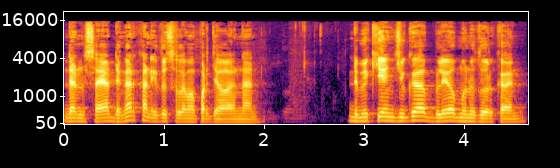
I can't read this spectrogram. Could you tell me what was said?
dan saya dengarkan itu selama perjalanan. Demikian juga beliau menuturkan,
